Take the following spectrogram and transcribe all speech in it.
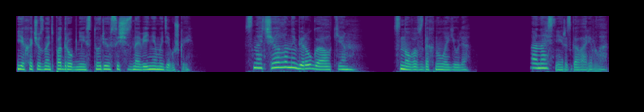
Я хочу знать подробнее историю с исчезновением и девушкой. Сначала наберу Галки. Снова вздохнула Юля. Она с ней разговаривала.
